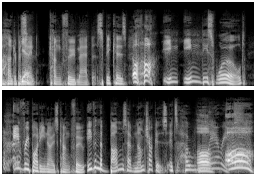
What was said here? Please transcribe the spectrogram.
100% Yeah. kung fu madness because Oh, in in this world everybody knows kung fu. Even the bums have nunchuckers. It's oh, hilarious. oh,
